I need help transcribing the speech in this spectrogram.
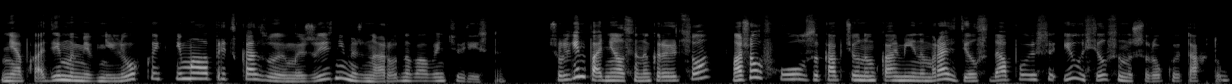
необходимыми в нелегкой и малопредсказуемой жизни международного авантюриста. Шульгин поднялся на крыльцо, вошел в холл за копченым камином, разделся до пояса и уселся на широкую тахту.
